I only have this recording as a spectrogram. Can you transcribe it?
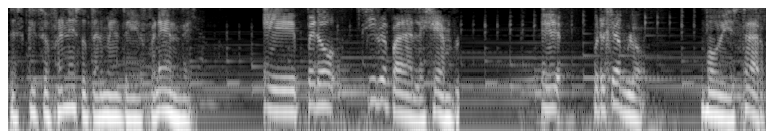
la esquizofrenia es totalmente diferente. Eh, pero sirve para el ejemplo. Eh, por ejemplo, Movistar.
